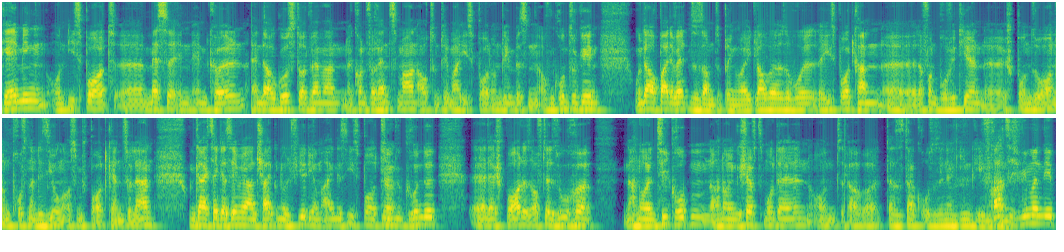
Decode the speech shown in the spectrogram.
Gaming- und E-Sport-Messe in, in Köln Ende August. Dort werden wir eine Konferenz machen, auch zum Thema E-Sport, um dem ein bisschen auf den Grund zu gehen und da auch beide Welten zusammenzubringen. Weil ich glaube, sowohl der E-Sport kann äh, davon profitieren, äh, Sponsoren und Professionalisierung aus dem Sport kennenzulernen. Und gleichzeitig das sehen wir an Schalke 04, die haben ein eigenes E-Sport-Team ja. gegründet. Äh, der Sport ist auf der Suche nach neuen Zielgruppen, nach neuen Geschäftsmodellen und ich glaube, dass es da große Synergien geben Fragt kann. sich, wie man die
